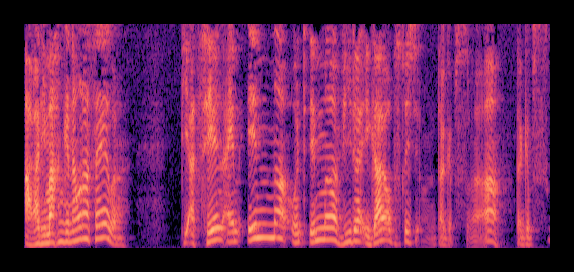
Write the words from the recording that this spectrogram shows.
Aber die machen genau dasselbe. die erzählen einem immer und immer wieder, egal ob es richtig, da gibt's, ah, da gibt's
